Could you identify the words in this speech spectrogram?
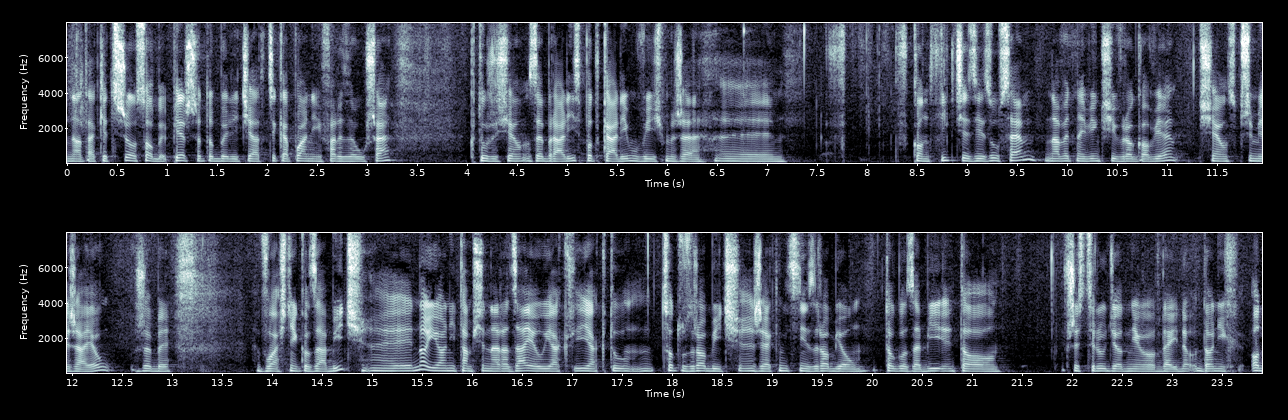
na takie trzy osoby. Pierwsze to byli ci arcykapłani i faryzeusze którzy się zebrali, spotkali. Mówiliśmy, że e, w konflikcie z Jezusem nawet najwięksi wrogowie się sprzymierzają, żeby właśnie go zabić. E, no i oni tam się naradzają, jak, jak tu, co tu zrobić, że jak nic nie zrobią, to go zabiją, to wszyscy ludzie od niego odejdą, do nich, od,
